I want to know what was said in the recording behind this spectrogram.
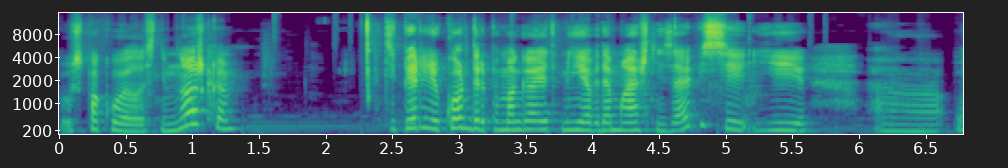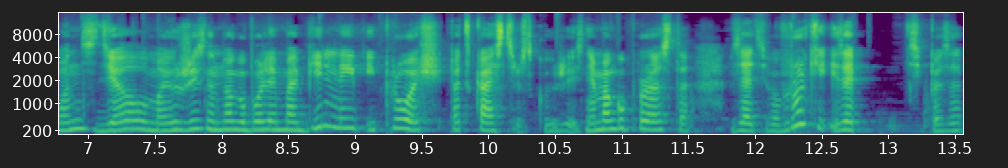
успокоилась немножко. Теперь рекордер помогает мне в домашней записи, и он сделал мою жизнь намного более мобильной и проще, подкастерскую жизнь. Я могу просто взять его в руки и за, типа, за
